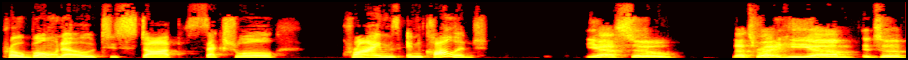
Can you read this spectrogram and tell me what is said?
pro bono to stop sexual crimes in college. Yeah, so that's right. He um it's a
